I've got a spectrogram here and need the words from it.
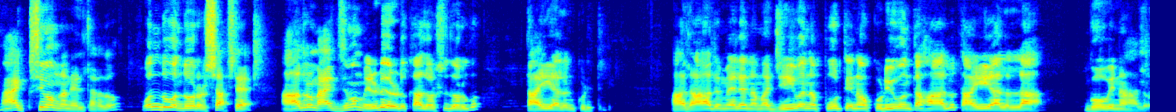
ಮ್ಯಾಕ್ಸಿಮಮ್ ನಾನು ಹೇಳ್ತಾ ಇರೋದು. ಒಂದು, ಒಂದೂವರೆ ವರ್ಷ ಅಷ್ಟೇ. ಆದರೂ ಮ್ಯಾಕ್ಸಿಮಮ್ ಎರಡು ಎರಡು ಕಾಲು ವರ್ಷದವರೆಗೂ ತಾಯಿ ಹಾಲನ್ನು ಕುಡಿತೀವಿ. ಅದಾದ ಮೇಲೆ ನಮ್ಮ ಜೀವನ ಪೂರ್ತಿ ನಾವು ಕುಡಿಯುವಂತಹ ಹಾಲು ತಾಯಿ ಹಾಲಲ್ಲ, ಗೋವಿನ ಹಾಲು.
